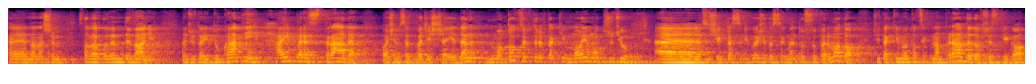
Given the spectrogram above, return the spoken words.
e, na naszym standardowym dywanie. Będzie tutaj Ducati Hyperstrade 821. Motocykl, który w takim moim odczuciu e, sensie klasyfikuje się do segmentu supermoto, czyli taki motocykl naprawdę do wszystkiego.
